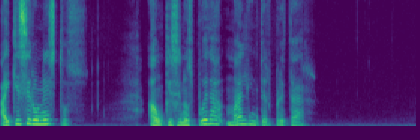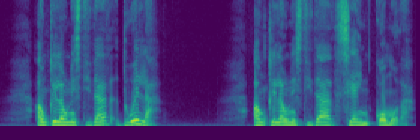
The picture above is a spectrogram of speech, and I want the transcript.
hay que ser honestos, aunque se nos pueda malinterpretar, aunque la honestidad duela, aunque la honestidad sea incómoda.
